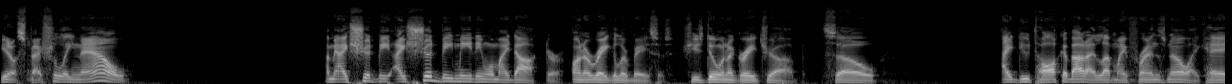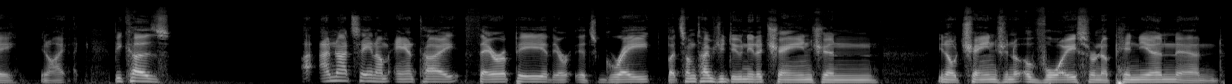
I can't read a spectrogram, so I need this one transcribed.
you know, especially now. I mean, I should be I should be meeting with my doctor on a regular basis. She's doing a great job. So I do talk about it. I let my friends know, like, hey, you know, I because I- I'm not saying I'm anti-therapy. There, it's great, but sometimes you do need a change and you know, change in a voice or an opinion, and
